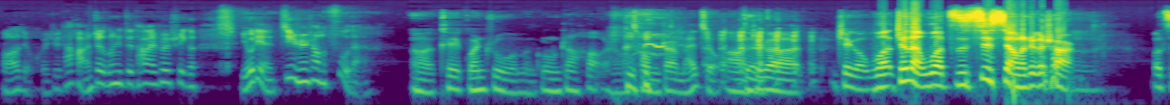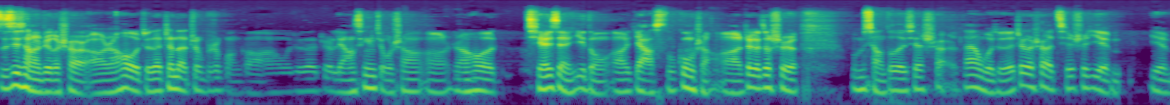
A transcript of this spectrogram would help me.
葡萄酒回去，他好像这个东西对他来说是一个有点精神上的负担。呃，可以关注我们公众账号，然后从我们这儿买酒啊。这个这个，我真的我仔细想了这个事儿，我仔细想了这个事儿啊。然后我觉得真的这不是广告啊，我觉得这良心酒商啊，然后浅显易懂啊，雅俗共赏啊，这个就是我们想做的一些事儿。但我觉得这个事儿其实也也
